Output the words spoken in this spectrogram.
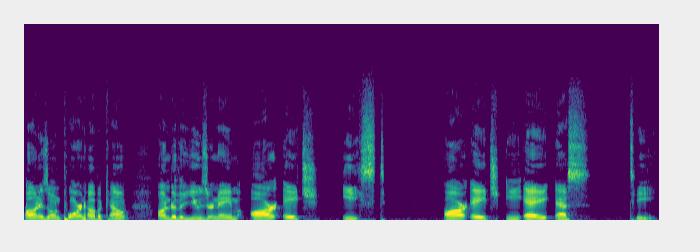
on his own Pornhub account under the username RH East. R H E A S T.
